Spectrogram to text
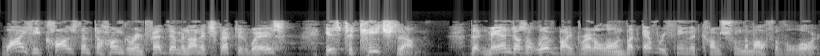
Why he caused them to hunger and fed them in unexpected ways is to teach them that man doesn't live by bread alone, but everything that comes from the mouth of the Lord.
